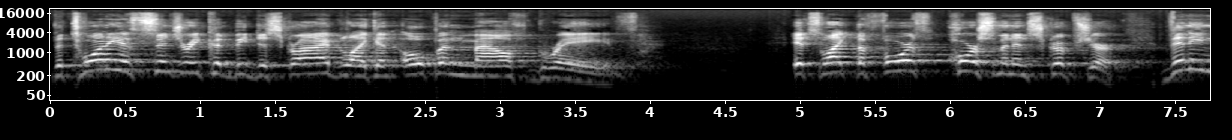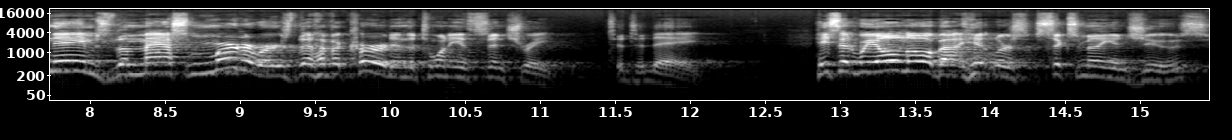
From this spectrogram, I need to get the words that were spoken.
The 20th century could be described like an open mouth grave. It's like the fourth horseman in Scripture. Then he names the mass murderers that have occurred in the 20th century to today. He said, We all know about Hitler's 6 million Jews.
